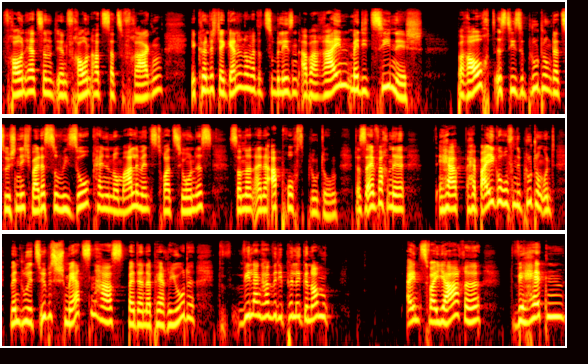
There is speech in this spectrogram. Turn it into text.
Frauenärztin und ihren Frauenarzt dazu fragen. Ihr könnt euch da gerne nochmal dazu belesen. Aber rein medizinisch braucht es diese Blutung dazwischen nicht, weil das sowieso keine normale Menstruation ist, sondern eine Abbruchsblutung. Das ist einfach eine her herbeigerufene Blutung. Und wenn du jetzt übelst Schmerzen hast bei deiner Periode, wie lange haben wir die Pille genommen? Ein, zwei Jahre. Wir hätten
